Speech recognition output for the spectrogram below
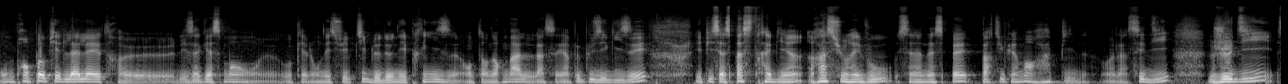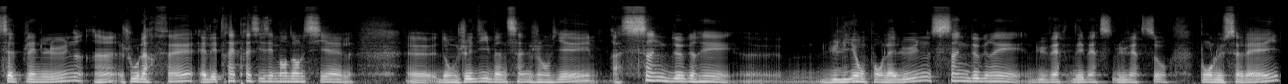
On ne prend pas au pied de la lettre euh, les agacements euh, auxquels on est susceptible de donner prise en temps normal, là c'est un peu plus aiguisé, et puis ça se passe très bien, rassurez-vous, c'est un aspect particulièrement rapide. Voilà, c'est dit. Jeudi, cette pleine lune, hein, je vous la refais, elle est très précisément dans le ciel, euh, donc jeudi 25 janvier, à 5 degrés du lion pour la lune, 5 degrés du, du verso pour le soleil,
